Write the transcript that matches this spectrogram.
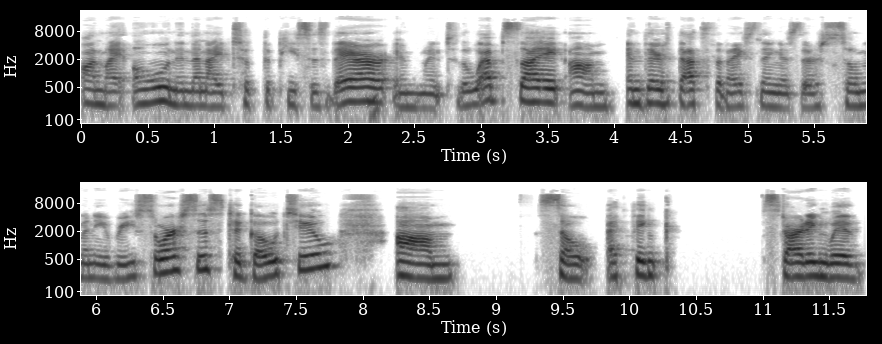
on my own. And then I took the pieces there and went to the website. Um, and there, that's the nice thing is there's so many resources to go to. Um, so I think starting with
